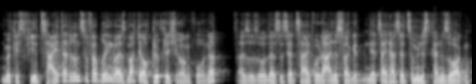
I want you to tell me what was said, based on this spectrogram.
möglichst viel Zeit da drin zu verbringen, weil es macht ja auch glücklich irgendwo, ne? Also so, das ist ja Zeit, wo du alles vergisst. In der Zeit hast du ja zumindest keine Sorgen.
